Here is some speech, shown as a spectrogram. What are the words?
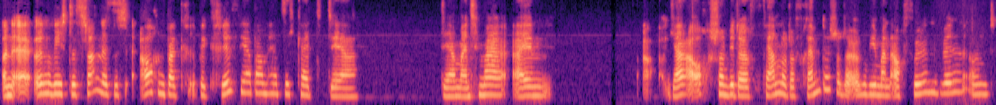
Und äh, irgendwie ist das schon, das ist auch ein Begriff, ja, Barmherzigkeit, der der manchmal einem ja auch schon wieder fern oder fremd ist oder irgendwie man auch füllen will und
